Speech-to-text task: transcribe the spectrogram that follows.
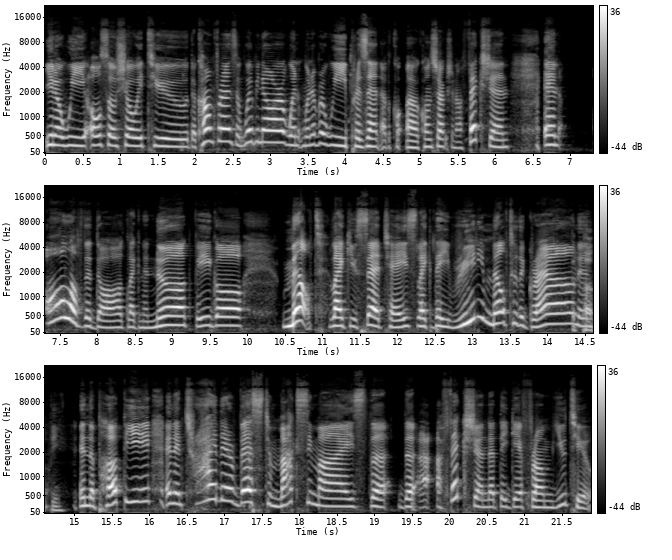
you know we also show it to the conference and webinar when, whenever we present at the uh, construction affection and all of the dog like nanook beagle melt like you said chase. Like they really melt to the ground The and puppy. and the puppy and then try their best to maximize the the uh, affection that they get from you two.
